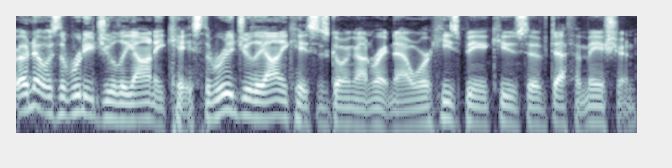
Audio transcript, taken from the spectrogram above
oh no, it was the Rudy Giuliani case. The Rudy Giuliani case is going on right now, where he's being accused of defamation,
